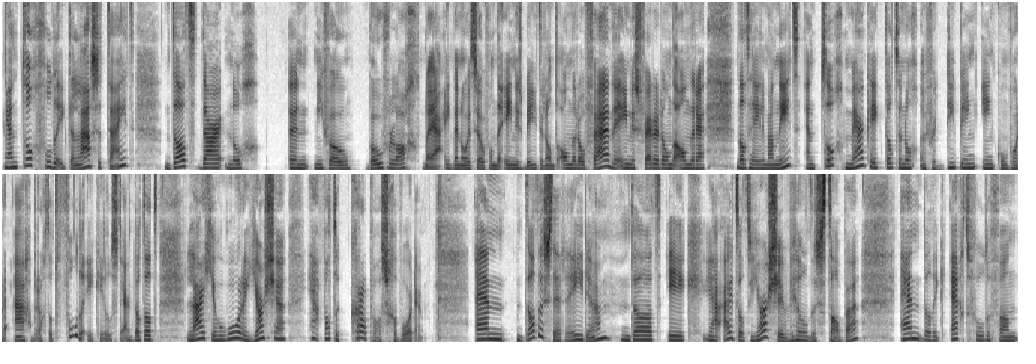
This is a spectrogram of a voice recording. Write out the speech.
En toch voelde ik de laatste tijd dat daar nog een niveau boven lag. Nou ja, ik ben nooit zo van de een is beter dan de andere of hè, de een is verder dan de andere. Dat helemaal niet. En toch merk ik dat er nog een verdieping in kon worden aangebracht. Dat voelde ik heel sterk. Dat dat laat je horen jasje, ja, wat te krap was geworden. En dat is de reden dat ik ja, uit dat jasje wilde stappen. En dat ik echt voelde van,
